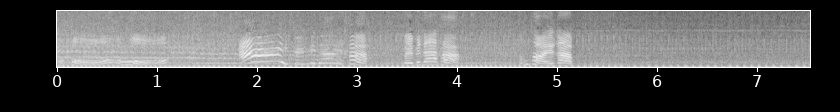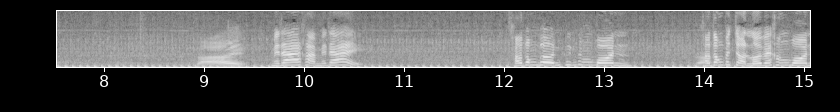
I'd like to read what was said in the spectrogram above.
โอ้โห โอ้โห อ้ายไปไม่ได้ค่ะ ไปไม่ได้ค่ะ ต้องถอยกลับ ได้ ไม่ได้ค่ะ ไม่ได้ เขาต้องเดินขึ้นข้างบน เขาต้องไป จอดรถไว้ข้างบน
